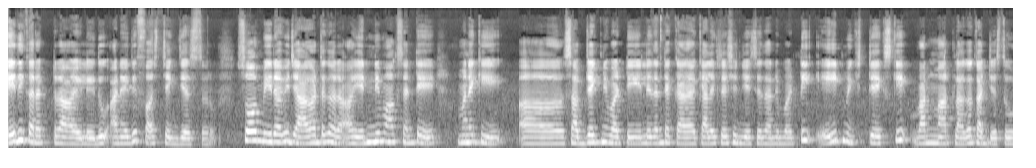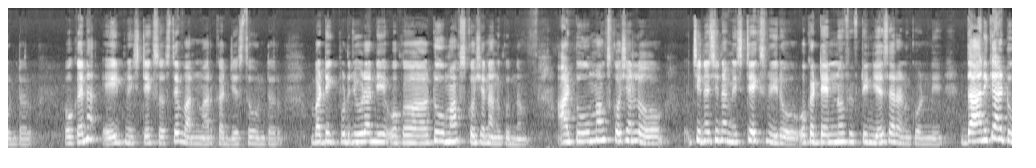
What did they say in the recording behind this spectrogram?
ఏది కరెక్ట్ రాయలేదు అనేది ఫస్ట్ చెక్ చేస్తారు. సో మీరు అవి జాగ్రత్తగా ఎన్ని మార్క్స్ అంటే మనకి సబ్జెక్ట్ని బట్టి లేదంటే క్యాలిక్యులేషన్ చేసేదాన్ని బట్టి ఎయిట్ మిస్టేక్స్కి వన్ మార్క్ లాగా కట్ చేస్తూ ఉంటారు. ఓకేనా? ఎయిట్ మిస్టేక్స్ వస్తే వన్ మార్క్ కట్ చేస్తూ ఉంటారు. బట్ ఇప్పుడు చూడండి ఒక టూ మార్క్స్ క్వశ్చన్ అనుకుందాం. ఆ టూ మార్క్స్ క్వశ్చన్లో చిన్న చిన్న మిస్టేక్స్ మీరు ఒక టెన్ ఫిఫ్టీన్ చేశారనుకోండి దానికి ఆ టూ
